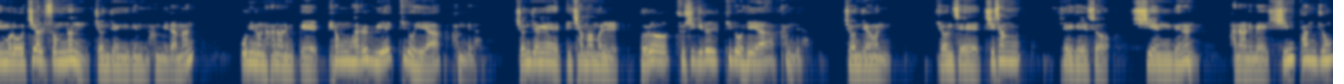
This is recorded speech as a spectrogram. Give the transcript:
힘으로 어찌할 수 없는 전쟁이긴 합니다만 우리는 하나님께 평화를 위해 기도해야 합니다. 전쟁의 비참함을 덜어 주시기를 기도해야 합니다. 전쟁은 현세 지상 세계에서 시행되는 하나님의 심판 중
